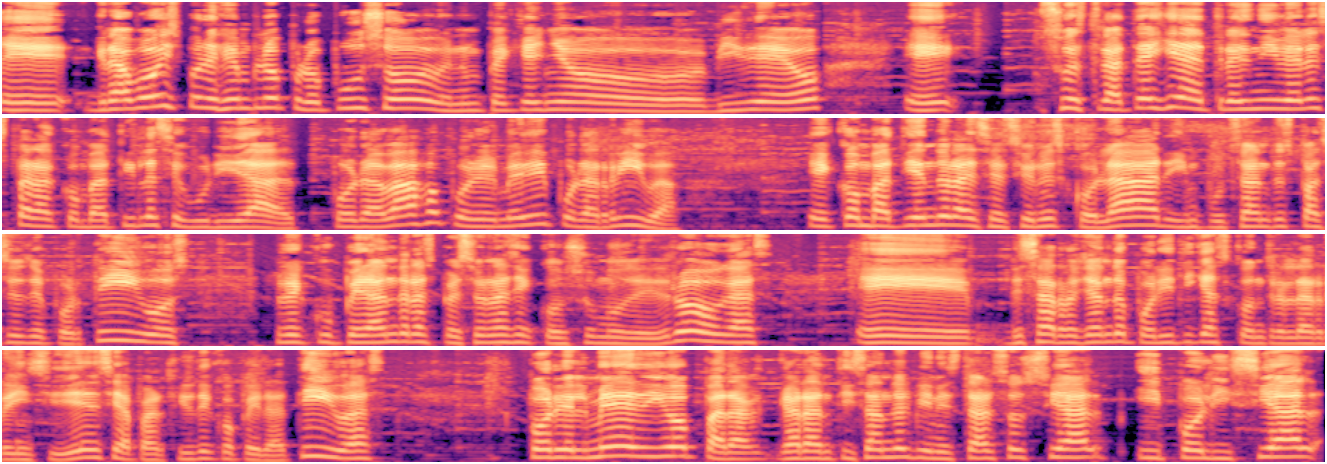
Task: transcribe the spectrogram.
Eh, Grabois, por ejemplo, propuso en un pequeño video eh, su estrategia de tres niveles para combatir la seguridad, por abajo, por el medio y por arriba, eh, combatiendo la deserción escolar, impulsando espacios deportivos, recuperando a las personas en consumo de drogas, eh, desarrollando políticas contra la reincidencia a partir de cooperativas, por el medio para garantizando el bienestar social y policial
